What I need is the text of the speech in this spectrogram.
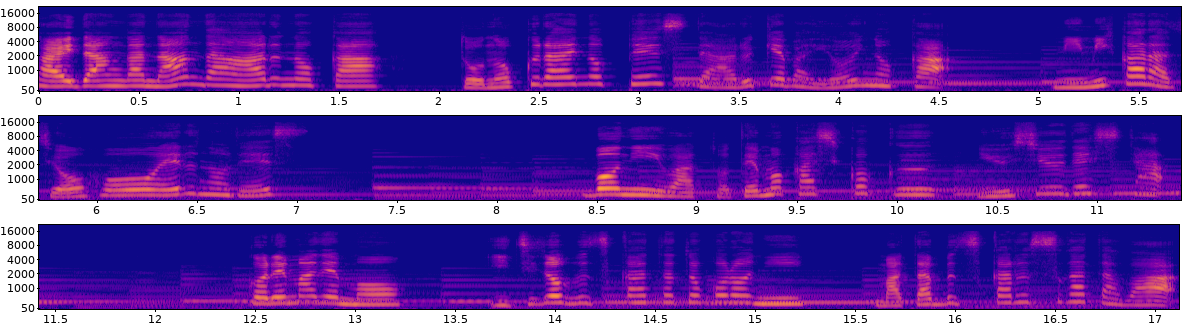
階段が何段あるのかどのくらいのペースで歩けばよいのか耳から情報を得るのです。ボニーはとても賢く優秀でした。これまでも一度ぶつかったところにまたぶつかる姿は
